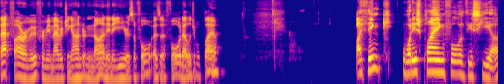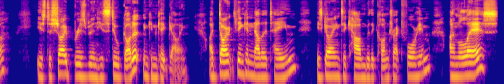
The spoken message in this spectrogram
that far removed from him averaging 109 in a year as a for, as a forward eligible player. I think what is playing for this year is to show Brisbane he's still got it and can keep going. I don't think another team is going to come with a contract for him unless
